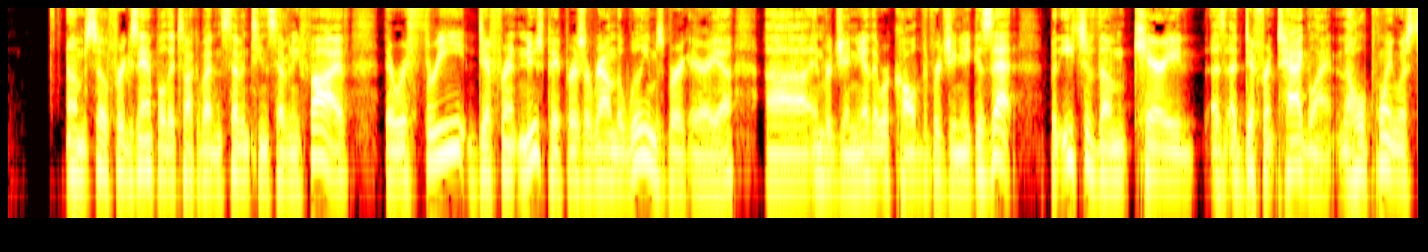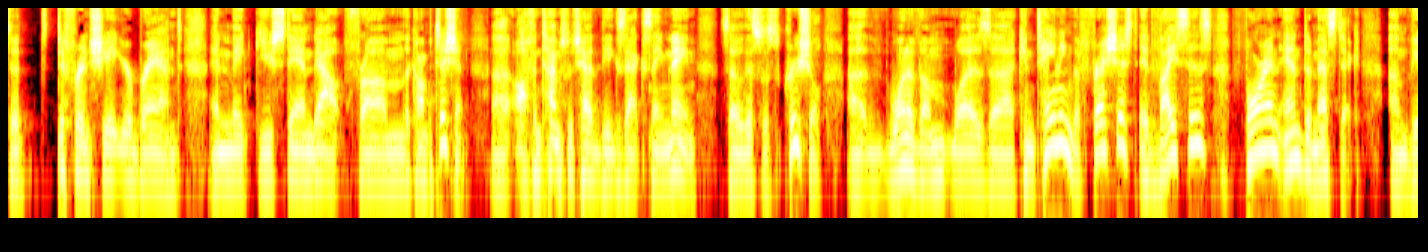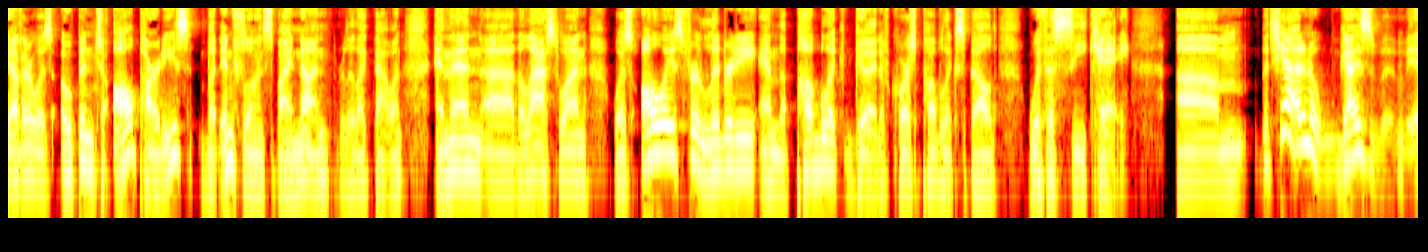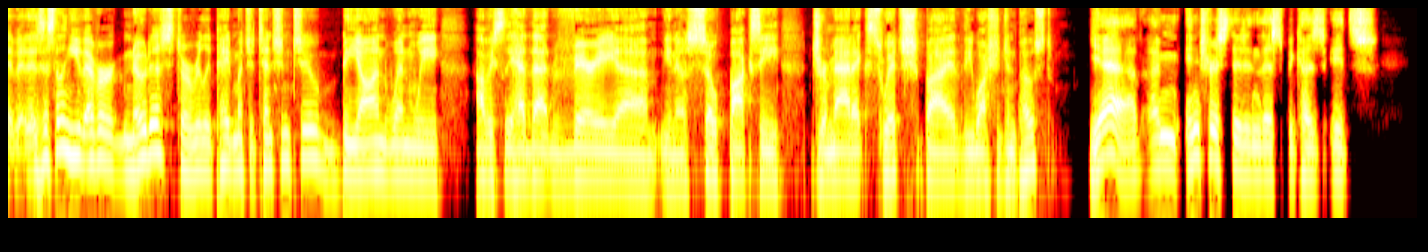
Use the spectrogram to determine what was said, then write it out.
Um, so, for example, they talk about in 1775, there were three different newspapers around the Williamsburg area uh, in Virginia that were called the Virginia Gazette but each of them carried a, a, different tagline. The whole point was to differentiate your brand and make you stand out from the competition, uh, oftentimes which had the exact same name. So this was crucial. Uh, one of them was uh, containing the freshest advices, foreign and domestic. Um, the other was open to all parties, but influenced by none. Really like that one. And then uh, the last one was always for liberty and the public good. Of course, public spelled with a CK. Um, but yeah, I don't know, guys. Is this something you've ever noticed or really paid much attention to beyond when we obviously had that very, uh, you know, soapboxy, dramatic switch by the Washington Post? Yeah, I'm interested in this because it's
